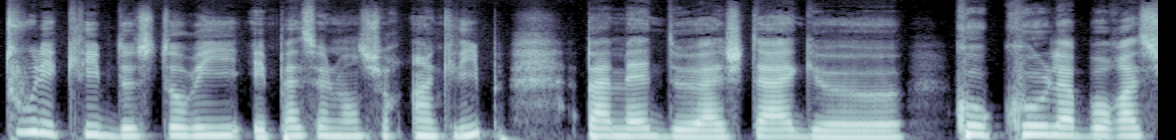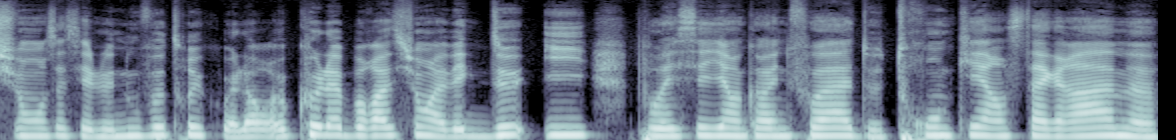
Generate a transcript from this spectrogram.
tous les clips de story et pas seulement sur un clip. Pas mettre de hashtag euh, co-collaboration, ça c'est le nouveau truc, ou alors euh, collaboration avec deux i pour essayer encore une fois de tronquer Instagram.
